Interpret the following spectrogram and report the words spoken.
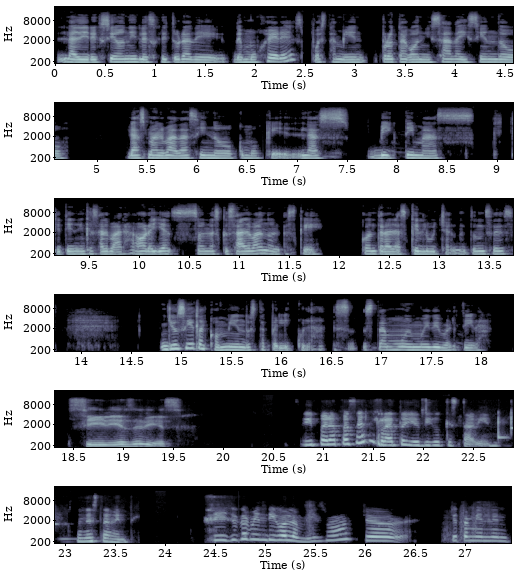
la dirección y la escritura de, de mujeres, pues también protagonizada y siendo las malvadas, sino como que las víctimas que tienen que salvar. Ahora ellas son las que salvan o las que contra las que luchan. Entonces, yo sí recomiendo esta película. está muy, muy divertida. Sí, 10 de 10. Sí, para pasar el rato yo digo que está bien, honestamente. Sí, yo también digo lo mismo. Yo, yo también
